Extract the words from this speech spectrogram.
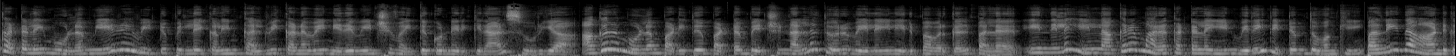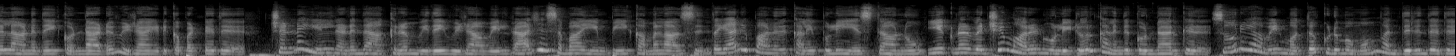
கட்டளை மூலம் ஏழை வீட்டு பிள்ளைகளின் கல்வி கனவை நிறைவேற்றி வைத்துக் கொண்டிருக்கிறார் சூர்யா. அகரம் மூலம் படித்து பட்டம் பெற்று நல்லதொரு வேலையில் இருப்பவர்கள் பலர். இந்நிலையில் அகரம் அறக்கட்டளையின் விதை திட்டம் துவங்கி பதினைந்து ஆண்டுகள் ஆனதை கொண்டாட விழா எடுக்கப்பட்டது. சென்னையில் நடந்த அக்ரம் விதை விழாவில் ராஜ்யசபா எம்பி கமல்ஹாசன் தயாரிப்பாளர் கலைப்புலி எஸ் தானு இயக்குனர் வெற்றிமாறன் உள்ளிட்டோர் கலந்து கொண்டார்கள். சூர்யாவின் மொத்த குடும்பமும் வந்திருந்தது.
